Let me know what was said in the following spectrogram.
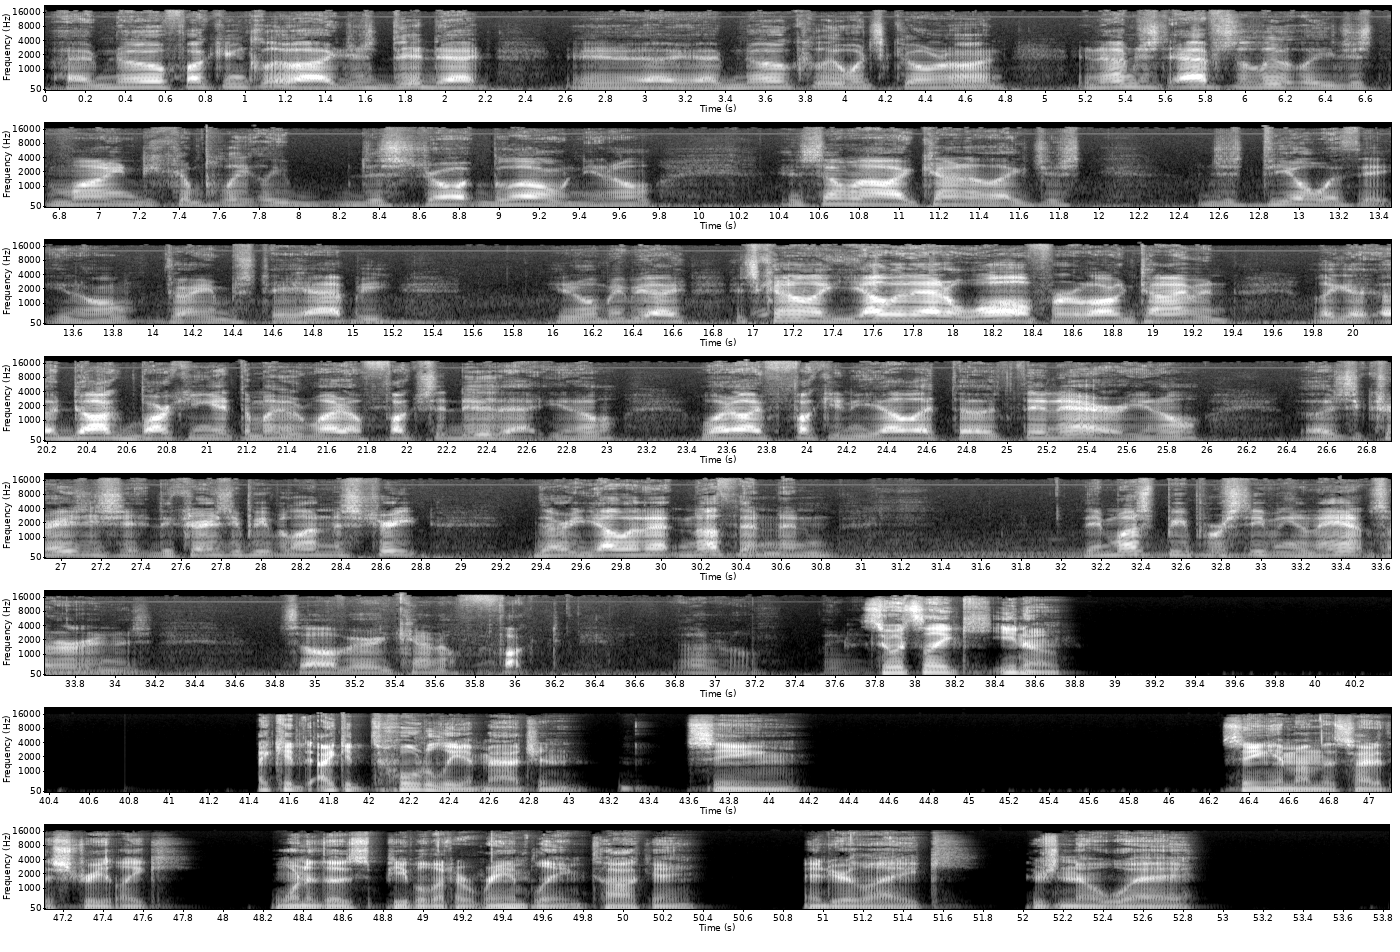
I have no fucking clue. I just did that, and I have no clue what's going on, and I'm just absolutely just mind completely destroyed, blown, you know, and somehow I kind of like just just deal with it, you know, trying to stay happy. You know, maybe I it's kind of like yelling at a wall for a long time and like a, a, dog barking at the moon. Why the fuck should do that, you know? Why do I fucking yell at the thin air, you know? It's the crazy shit. The crazy people on the street, they're yelling at nothing and they must be perceiving an answer and it's, it's all very kind of fucked. I don't know. So it's like, you know, I could I could totally imagine seeing seeing him on the side of the street like one of those people that are rambling talking and you're like there's no way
